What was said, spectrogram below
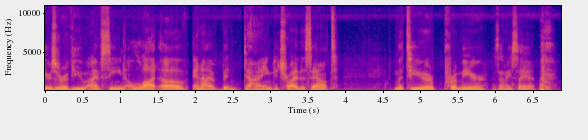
Here's a review I've seen a lot of, and I've been dying to try this out. Matiere Premiere, is that how you say it?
